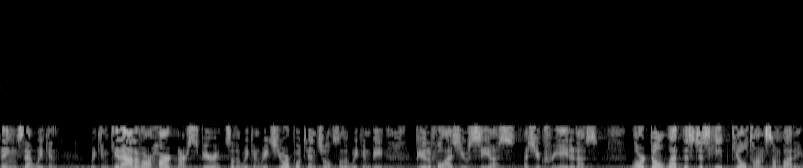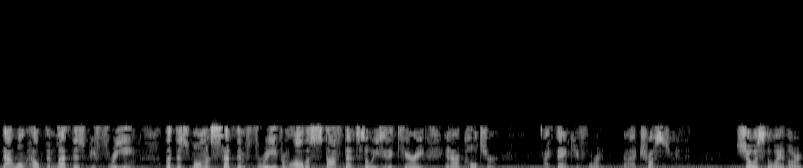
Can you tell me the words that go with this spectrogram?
things that we can, we can get out of our heart and our spirit so that we can reach your potential, so that we can be beautiful as you see us, as you created us. Lord, don't let this just heap guilt on somebody. That won't help them. Let this be freeing. Let this moment set them free from all the stuff that's so easy to carry in our culture. I thank you for it, and I trust you. Show us the way, Lord,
